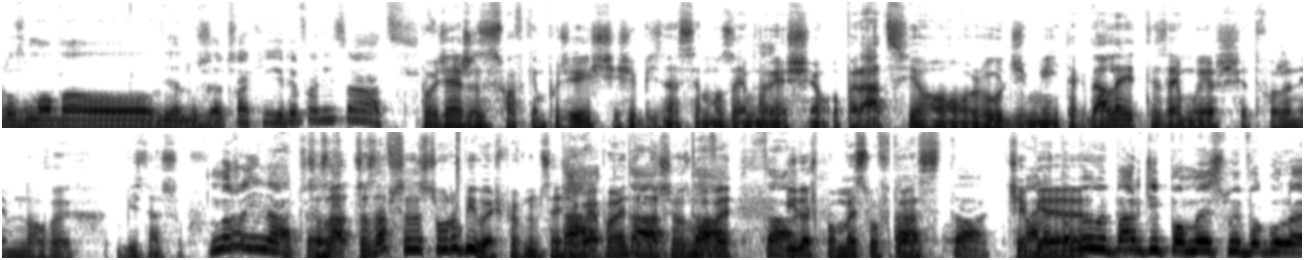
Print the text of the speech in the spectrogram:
rozmowa o wielu rzeczach i rywalizacji. Powiedziałeś, że ze Sławkiem podzieliście się biznesem. On zajmuje Tak. się operacją, ludźmi i tak dalej. Ty zajmujesz się tworzeniem nowych biznesów. Może inaczej. Co, za, co zawsze zresztą robiłeś w pewnym sensie, Tak, bo ja pamiętam tak, nasze rozmowy, tak, tak. ilość pomysłów, która Tak, z tak. ciebie... Ale to były bardziej pomysły w ogóle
